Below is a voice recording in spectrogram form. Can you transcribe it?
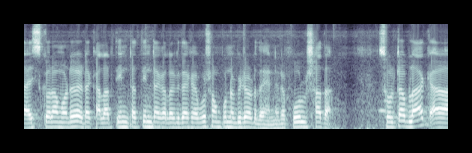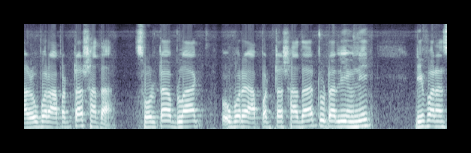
ডাইস করা মডেল এটা কালার তিনটা তিনটা কালারই দেখাবো, সম্পূর্ণ ভিডিওটা দেখেন, এটা ফুল সাদা। সোলটা ব্ল্যাক আর উপরে আপারটা সাদা। সোলটা ব্ল্যাক উপরে আপারটা সাদা টোটালি ইউনিক ডিফারেন্স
